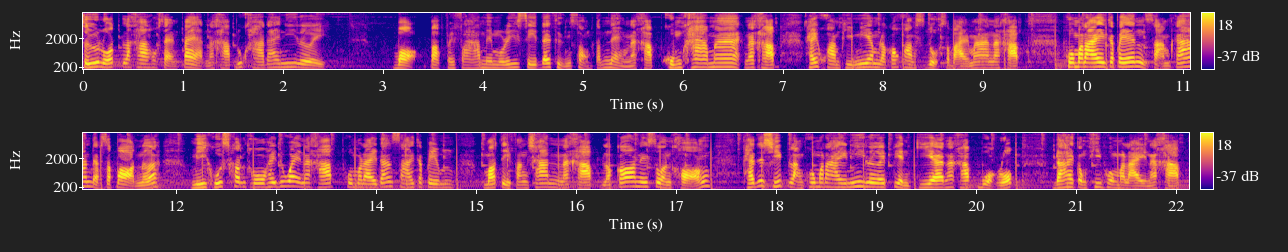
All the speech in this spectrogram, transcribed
ซื้อรถราคา 6 8 0 0 0นะครับลูกค้าได้นี่เลย เบาะปรับไฟฟ้า Memory Seat ได้ถึง 2 ตำแหน่งนะครับ คุ้มค่ามากนะครับ ให้ความพรีเมียมแล้วก็ความสะดวกสบายมากนะครับ พวงมาลัยจะเป็น 3 ก้านแบบสปอร์ตเนอะมีคู i คอนโทรลให้ด้วยนะครับ พวงมาลัยด้านซ้ายจะเป็นมัลติฟังชันนะครับ แล้วก็ในส่วนของแพดเดิลชิพหลังพวงมาลัยนี่เลยเปลี่ยนเกียร์นะครับ บวกลบได้ตรงที่พวงมาลัยนะครับ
